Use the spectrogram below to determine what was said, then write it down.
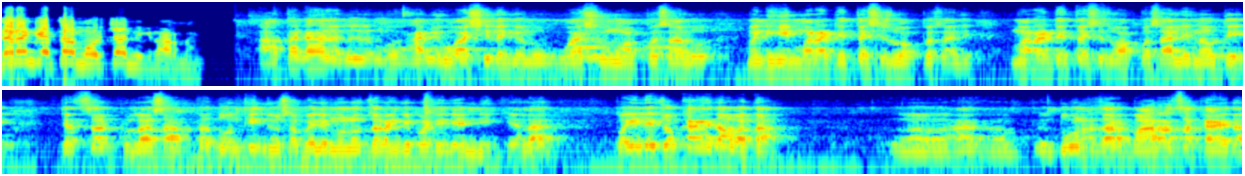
जरंगेचा मोर्चा निघणार नाही. आता काय झालं? आम्ही वाशीला गेलो वाशीहून वापस आलो. म्हणजे हे मराठे तसेच वापस आले. मराठे तसेच वापस आले नव्हते. त्याचा खुलासा आता दोन तीन दिवसा पहिले मनोज जरांगे पाटील यांनी केला. पहिले जो कायदा होता दोन हजार बाराचा कायदा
